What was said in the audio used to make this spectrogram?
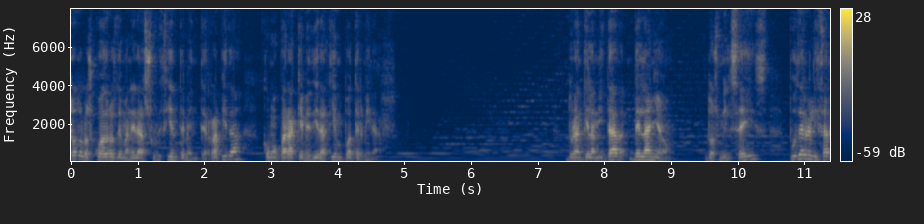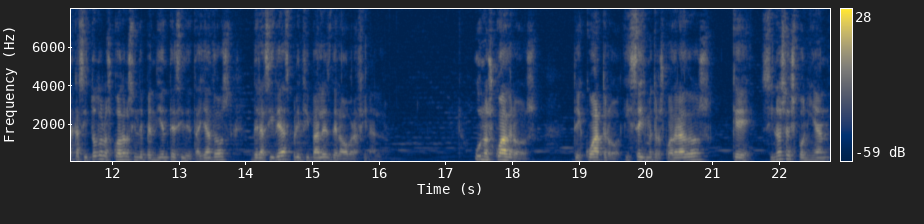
todos los cuadros de manera suficientemente rápida como para que me diera tiempo a terminar. Durante la mitad del año 2006 pude realizar casi todos los cuadros independientes y detallados de las ideas principales de la obra final. Unos cuadros de 4 y 6 metros cuadrados que, si no se exponían,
